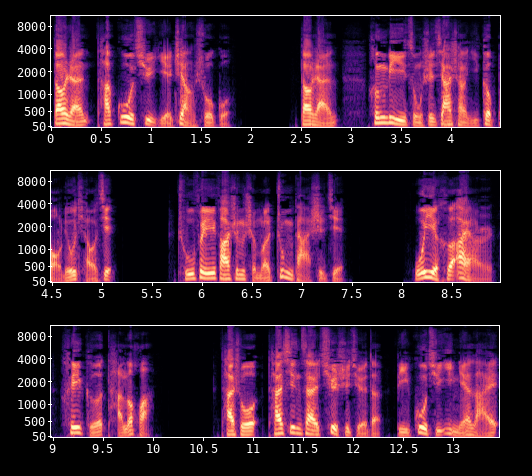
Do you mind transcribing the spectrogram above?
当然，他过去也这样说过。当然，亨利总是加上一个保留条件，除非发生什么重大事件。我也和艾尔·黑格谈了话，他说他现在确实觉得比过去一年来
